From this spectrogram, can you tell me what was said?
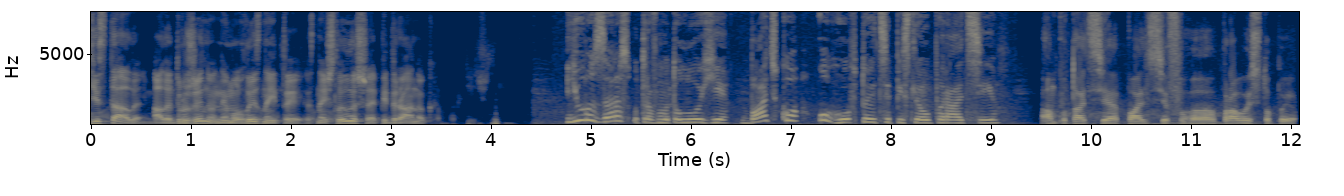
Дістали, але дружину не могли знайти. Знайшли лише під ранок. Юра зараз у травматології. Батько оговтується після операції. ампутація пальців е, правої стопи.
